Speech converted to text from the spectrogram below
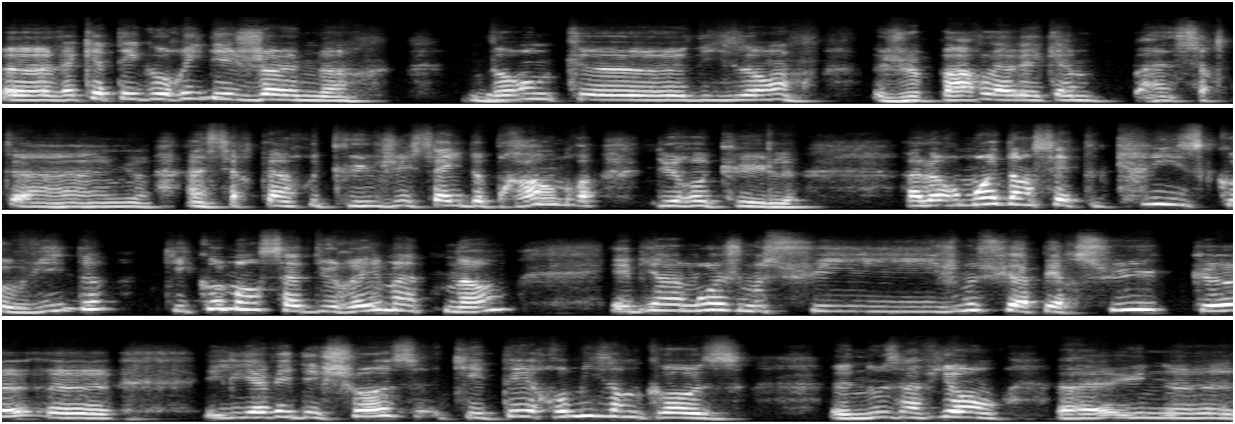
euh, la catégorie des jeunes. Donc, euh, disons, je parle avec un, certain, un certain recul, j'essaye de prendre du recul. Alors moi, dans cette crise Covid qui commence à durer maintenant, eh bien, moi, je me suis, je me suis aperçu qu'il y avait des choses qui étaient remises en cause nous avions, euh, une,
